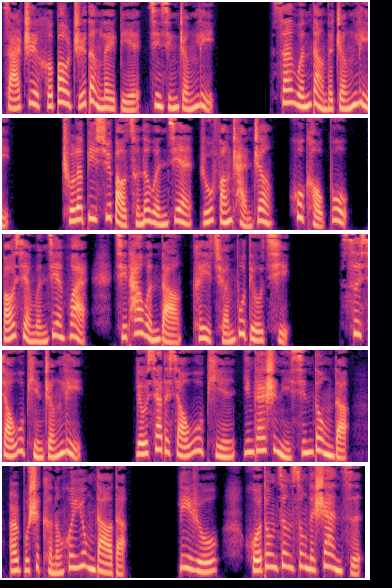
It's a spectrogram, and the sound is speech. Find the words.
杂志和报纸等类别进行整理。三、文档的整理，除了必须保存的文件，如房产证、户口簿、保险文件外，其他文档可以全部丢弃。四、小物品整理，留下的小物品应该是你心动的。而不是可能会用到的，例如活动赠送的扇子，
